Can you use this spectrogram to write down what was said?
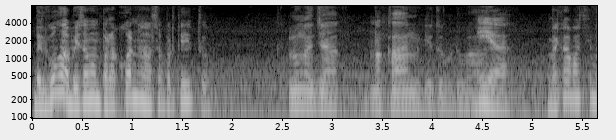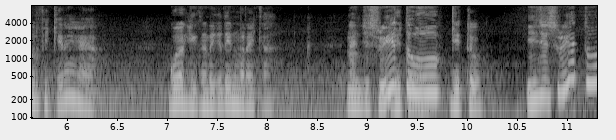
Dan gue nggak bisa memperlakukan hal seperti itu. Lu ngajak makan gitu berdua. Iya. Mereka pasti berpikirnya kayak gue lagi ngedeketin mereka. Nah justru itu. Gitu gitu. Ya justru itu.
